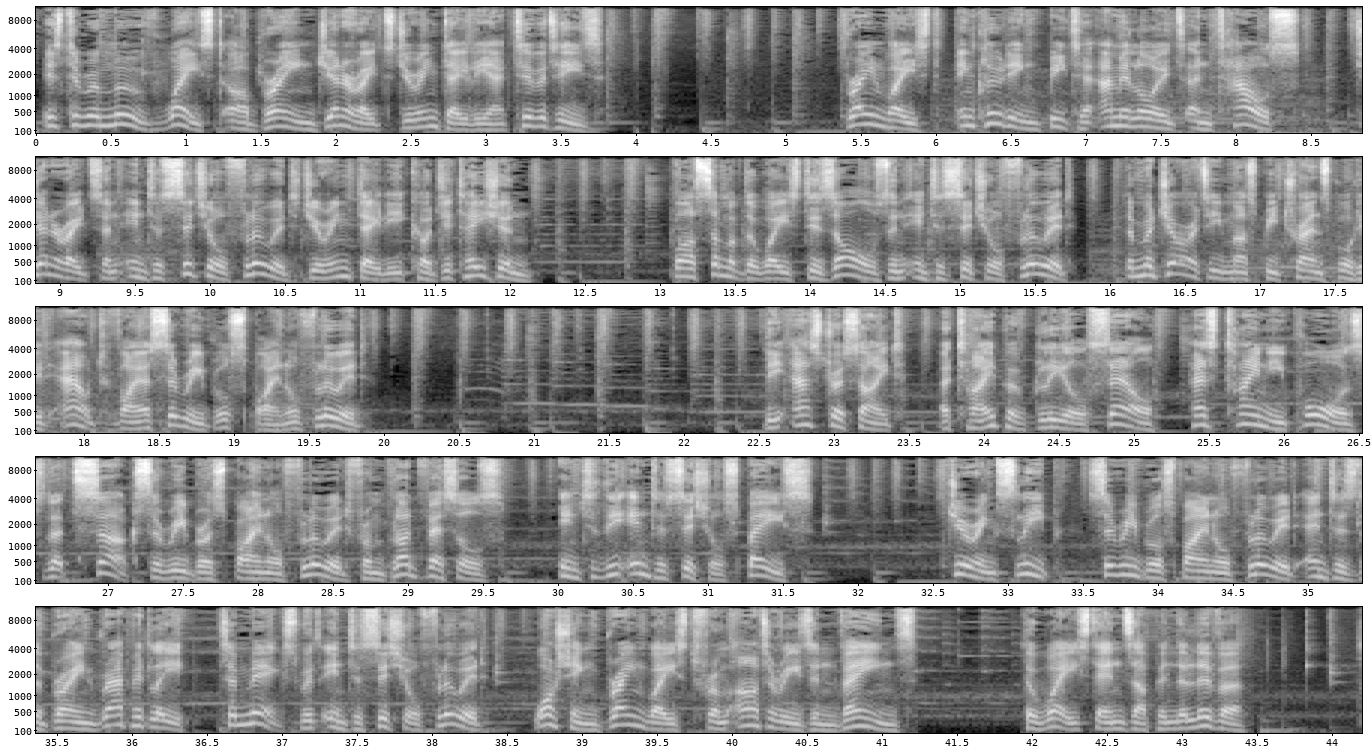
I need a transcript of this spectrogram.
is to remove waste our brain generates during daily activities. Brain waste, including beta amyloids and taus, generates an interstitial fluid during daily cogitation. While some of the waste dissolves in interstitial fluid, the majority must be transported out via cerebral spinal fluid. The astrocyte, a type of glial cell, has tiny pores that suck cerebrospinal fluid from blood vessels into the interstitial space. During sleep, cerebrospinal fluid enters the brain rapidly to mix with interstitial fluid, washing brain waste from arteries and veins. The waste ends up in the liver.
